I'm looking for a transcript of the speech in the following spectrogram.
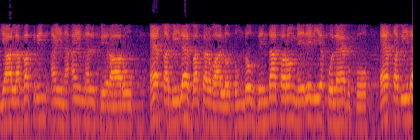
یا لبکرین این این الفرارو۔ اے قبیلہ بکر والو، تم لوگ زندہ کرو، میرے لیے قلیب کو اے قبیلہ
